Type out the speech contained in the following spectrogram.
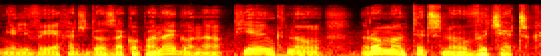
Mieli wyjechać do Zakopanego na piękną, romantyczną wycieczkę.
